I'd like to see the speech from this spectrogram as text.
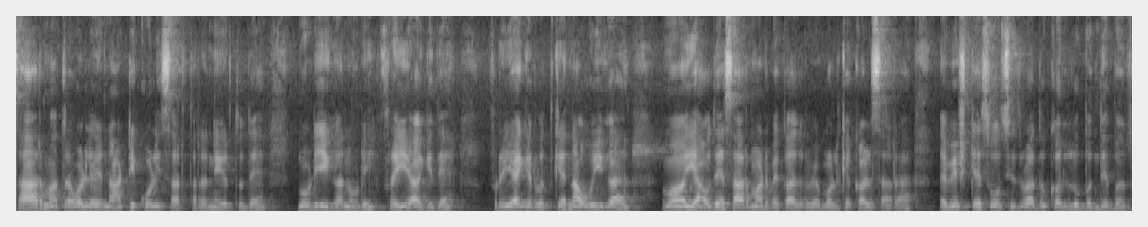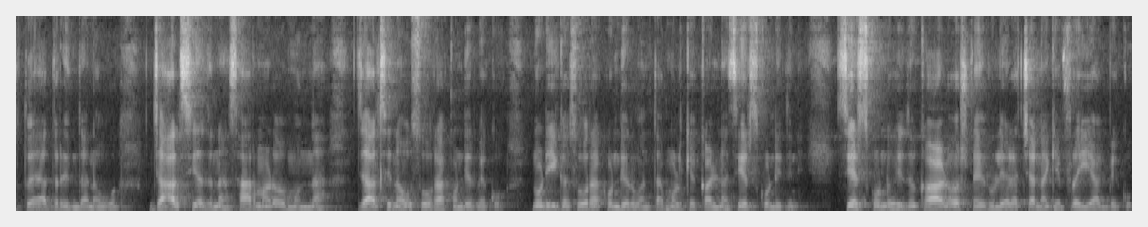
ಸಾರು ಮಾತ್ರ ಒಳ್ಳೆ ನಾಟಿ ಕೋಳಿ ಸಾರು ಥರನೇ ಇರ್ತದೆ. ನೋಡಿ ಈಗ ನೋಡಿ, ಫ್ರೈ ಆಗಿದೆ. ಫ್ರೈ ಆಗಿರೋದಕ್ಕೆ ನಾವು ಈಗ ಯಾವುದೇ ಸಾರು ಮಾಡಬೇಕಾದ್ರೂ ಮೊಳಕೆ ಕಾಳು ಸಾರ, ನಾವು ಎಷ್ಟೇ ಸೋಸಿದ್ರೂ ಅದು ಕಲ್ಲು ಬಂದೇ ಬರುತ್ತೆ. ಅದರಿಂದ ನಾವು ಜಾಲಿಸಿ ಅದನ್ನು ಸಾರು ಮಾಡೋ ಮುನ್ನ ಜಾಲಿಸಿ ನಾವು ಸೋರು ಹಾಕ್ಕೊಂಡಿರಬೇಕು ನೋಡಿ ಈಗ ಸೋರು ಹಾಕ್ಕೊಂಡಿರುವಂಥ ಮೊಳಕೆ ಕಾಳನ್ನ ಸೇರಿಸ್ಕೊಂಡಿದ್ದೀನಿ. ಸೇರಿಸ್ಕೊಂಡು ಇದು ಕಾಳು ಅಷ್ಟೇ ಈರುಳ್ಳಿ ಎಲ್ಲ ಚೆನ್ನಾಗಿ ಫ್ರೈ ಆಗಬೇಕು.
